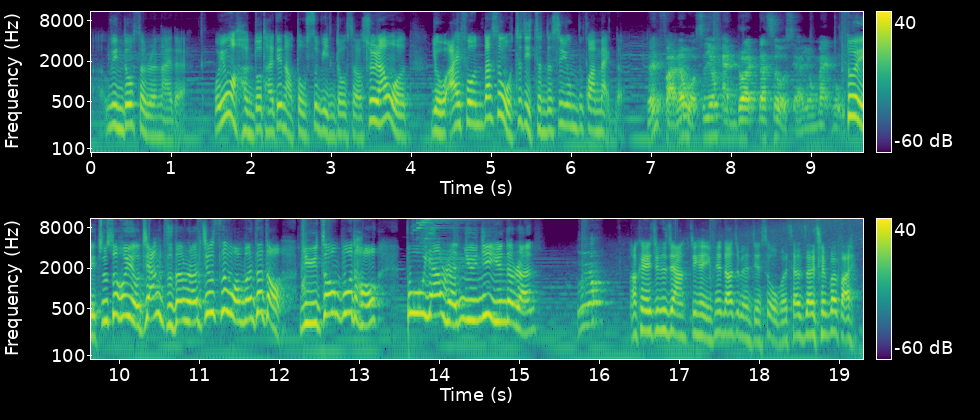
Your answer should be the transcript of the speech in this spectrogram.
呃 Windows 的人来的，我用了很多台电脑都是 Windows 的。虽然我有 iPhone，但是我自己真的是用不惯 Mac 的。对，反正我是用 Android，但是我喜欢用 MacBook。对，就是会有这样子的人，就是我们这种与众不同、不要人云亦云的人。对哦。OK，就是这样，今天影片到这边结束，我们下次再见，拜拜。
